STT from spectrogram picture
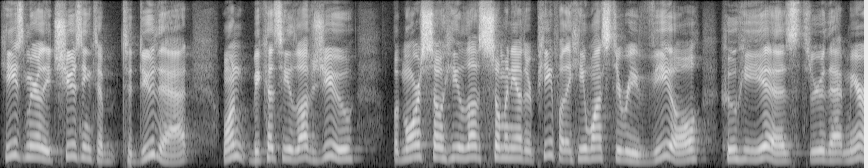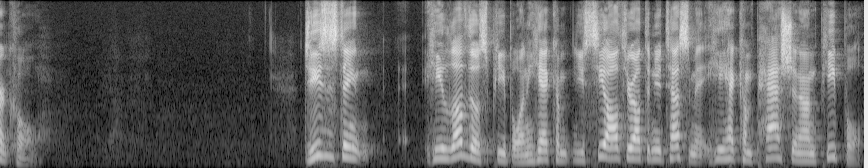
He's merely choosing to, to do that, one, because He loves you, but more so, He loves so many other people that He wants to reveal who He is through that miracle. Jesus didn't he loved those people and he had you see all throughout the new testament he had compassion on people.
